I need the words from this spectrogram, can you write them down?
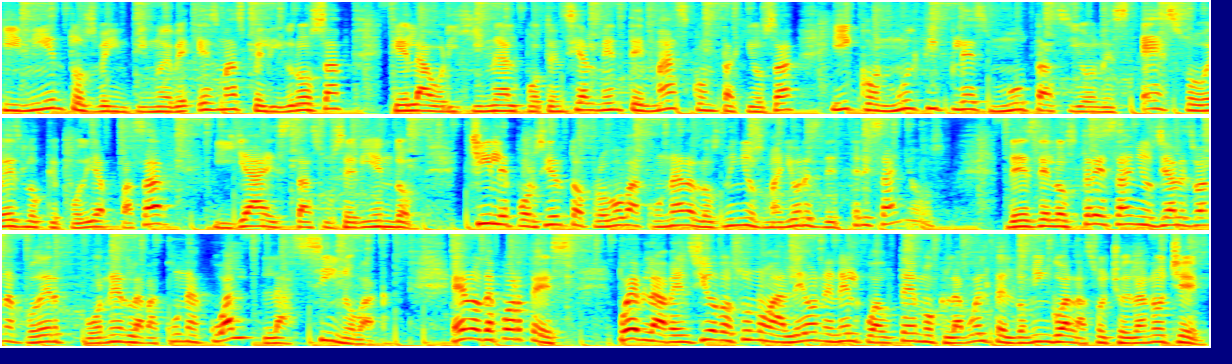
B11529. Es más peligrosa que la original, potencialmente más contagiosa y con múltiples mutaciones. Eso es lo que podía pasar y ya está sucediendo. Chile, por cierto, aprobó vacunar a los niños mayores de 3 años. Desde los 3 años ya les van a poder poner la vacuna, ¿cuál? La Sinovac. En los deportes, Puebla venció 2-1 a León en el Cuauhtémoc, la vuelta el domingo a las 8 de la noche.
